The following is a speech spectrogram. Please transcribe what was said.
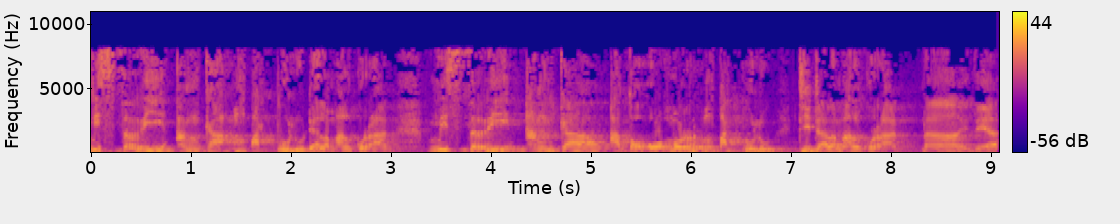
Misteri Angka 40 dalam Al-Quran. Misteri angka atau umur 40 di dalam Al-Quran. Nah itu ya.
